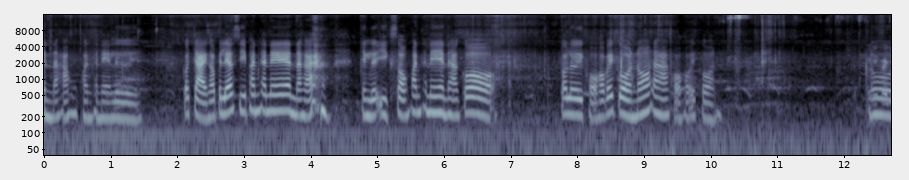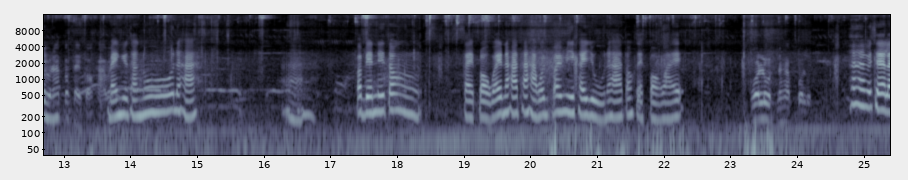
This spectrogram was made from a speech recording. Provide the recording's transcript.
นนะคะ 6,000 คะแนนเลย ก็จ่ายเขาไปแล้ว 4,000 คะแนนนะคะ ยังเหลืออีก 2,000 คะแนนนะคะ ก็ ก็เลยขอเขาไว้ก่อนเนาะนะคะ ขอเขาไว้ก่อนไม่มีใครอยู่นะครับต้องใส่สองขาแบไว้งค์อยู่ทางนู้นนะคะอ่าป้าเบนนี้ต้องใส่ปลอกไว้นะคะ ถ้าหากว่าไม่มีใครอยู่นะคะ ต้องใส่ปลอกไว้ก ลัวหลุดนะครับกลัวหลุดไม่ใช่อะไร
